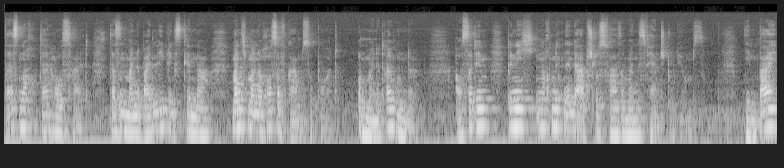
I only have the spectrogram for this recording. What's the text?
Da ist noch dein Haushalt. Da sind meine beiden Lieblingskinder, manchmal noch Hausaufgabensupport und meine drei Hunde. Außerdem bin ich noch mitten in der Abschlussphase meines Fernstudiums. Nebenbei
